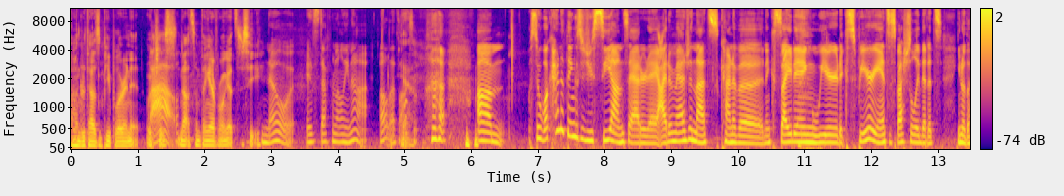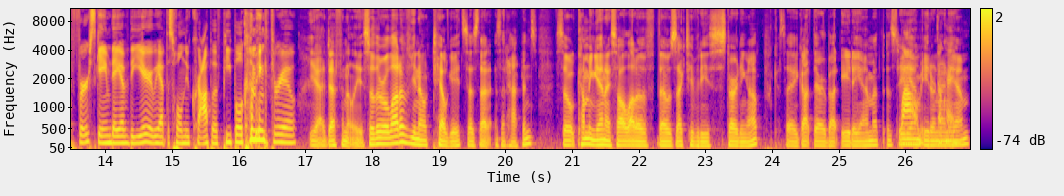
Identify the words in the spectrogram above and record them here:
100,000 people are in it, which wow. is not something everyone gets to see. No, it's definitely not. Oh, that's yeah. awesome. um, so, what kind of things did you see on Saturday? I'd imagine that's kind of a, an exciting, weird experience, especially that it's you know the first game day of the year. We have this whole new crop of people coming through. Yeah, definitely. So there were a lot of you know tailgates as that as that happens. So coming in, I saw a lot of those activities starting up because I got there about 8 a.m. at the stadium, wow. 8 or 9 okay. a.m.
